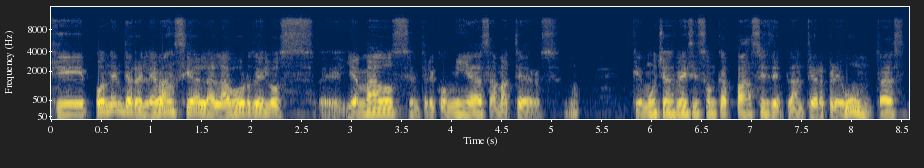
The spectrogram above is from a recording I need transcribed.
que ponen de relevancia la labor de los eh, llamados, entre comillas, amateurs, que muchas veces son capaces de plantear preguntas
